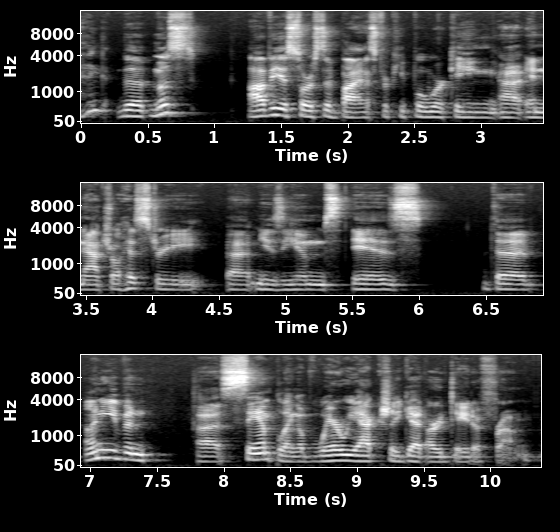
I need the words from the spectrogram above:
I think the most obvious source of bias for people working uh, in natural history uh, museums is the uneven uh, sampling of where we actually get our data from.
